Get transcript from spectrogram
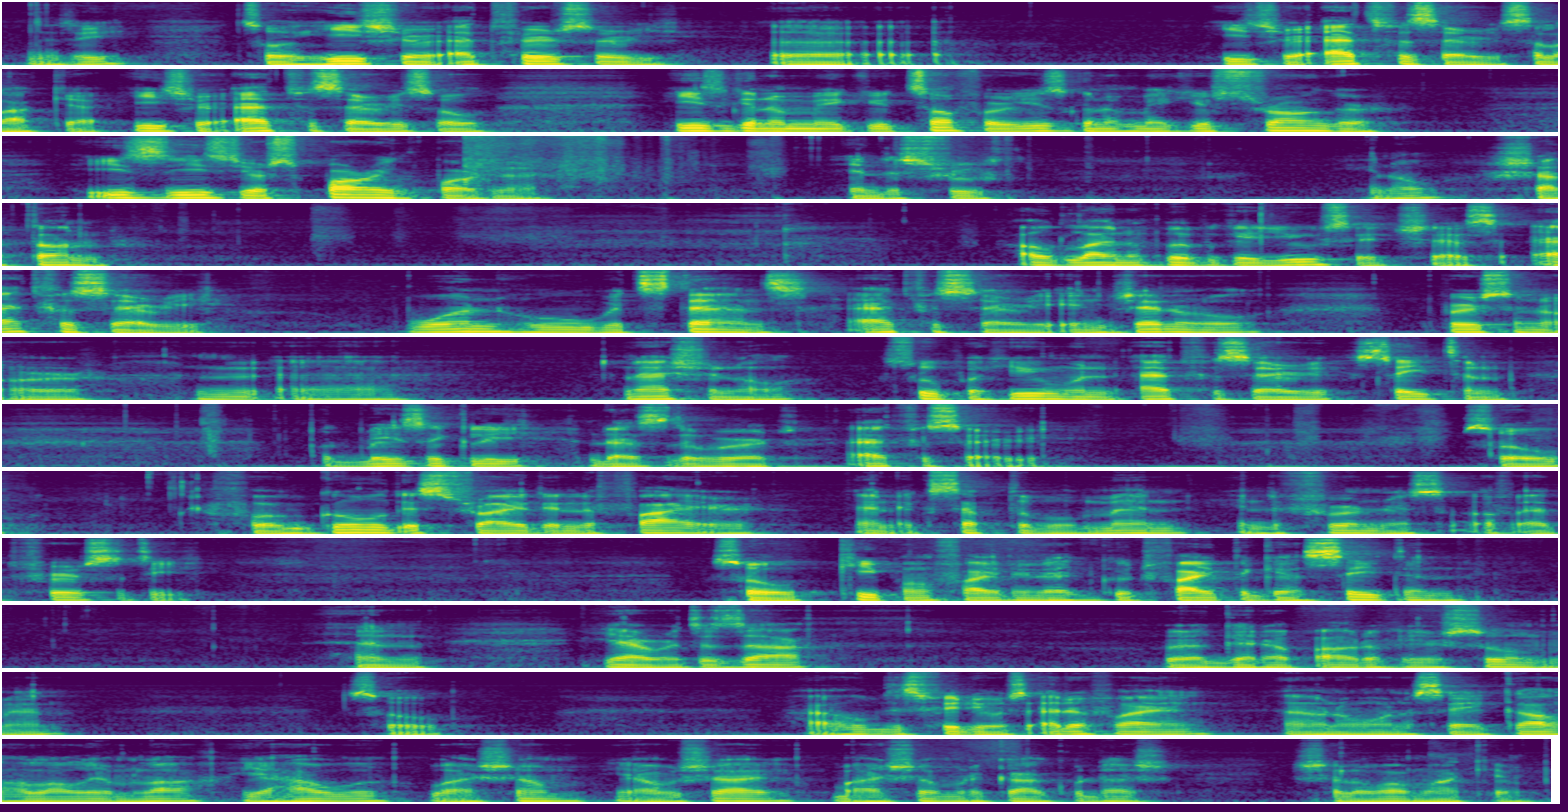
You see? So he's your adversary. Uh, he's your adversary, Salakia. He's your adversary, so he's gonna make you tougher. He's gonna make you stronger. He's he's your sparring partner in the truth. You know, Shatan. Outline of biblical usage as adversary, one who withstands adversary in general, person or uh, national, superhuman adversary, Satan. But basically, that's the word adversary. So, for gold is tried in the fire, and acceptable men in the furnace of adversity. So, keep on fighting that good fight against Satan. And Yaratazah will get up out of here soon, man. So, I hope this video is edifying. And I want to say, Kal Halal Yahweh, Basham, Yahushai, Basham Rekakodash, Shalom Akim.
